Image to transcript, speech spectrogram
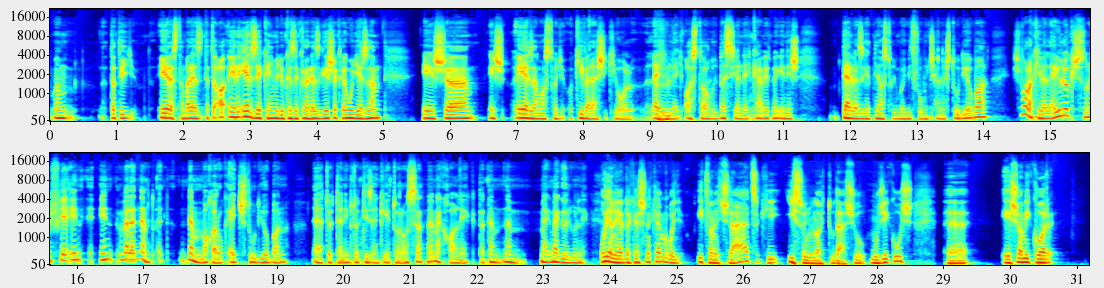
tehát így éreztem a rez, tehát én érzékeny vagyok ezekre a rezgésekre, úgy érzem, és, és érzem azt, hogy kivel esik jól, leül egy asztalhoz beszélni egy kávét meg én, és tervezgetni azt, hogy majd mit fogunk csinálni a stúdióban, és valakivel leülök, és azt mondom, hogy figyelj, én, én veled nem, nem akarok egy stúdióban eltölteni, mint hogy 12 óra hosszát, mert meghalnék. Tehát nem, nem meg, megőrülnék. Olyan érdekes nekem, hogy itt van egy srác, aki iszonyú nagy tudású muzsikus, eh, és amikor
